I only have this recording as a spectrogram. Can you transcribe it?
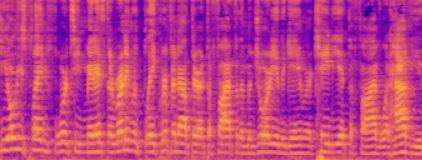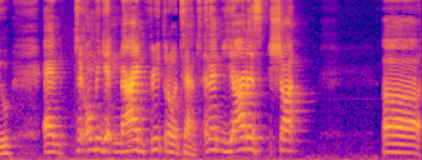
He only's playing 14 minutes. They're running with Blake Griffin out there at the five for the majority of the game, or KD at the five, what have you, and to only get nine free throw attempts. And then Giannis shot uh,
